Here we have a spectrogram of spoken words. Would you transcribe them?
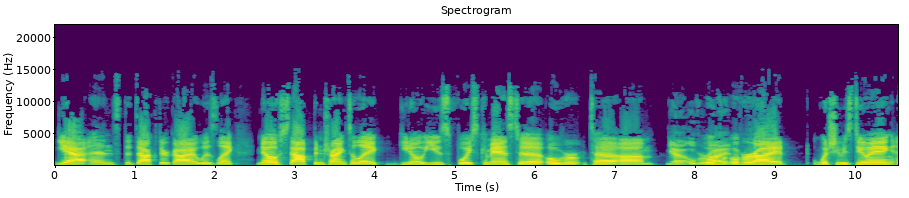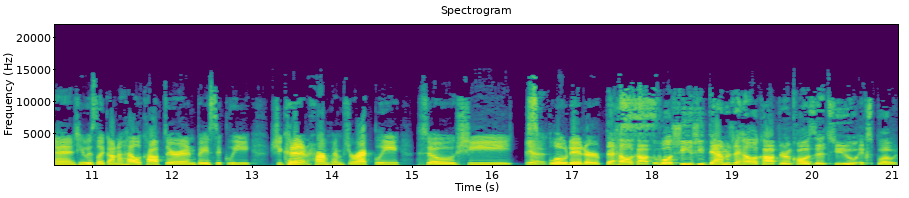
Yeah, and the doctor guy was like, "No, stop!" and trying to like, you know, use voice commands to over to um Yeah, override. over, override what she was doing and he was like on a helicopter and basically she couldn't harm him directly so she Yeah. exploded or the helicopter. Well, she she damaged the helicopter and caused it to explode,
